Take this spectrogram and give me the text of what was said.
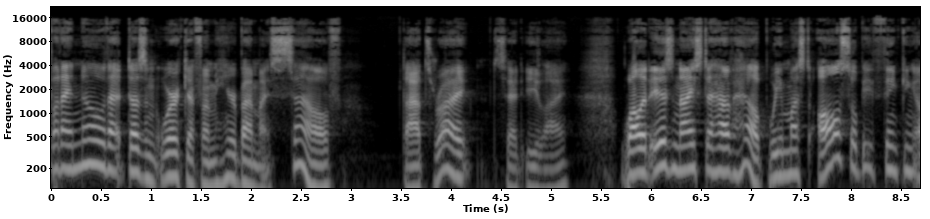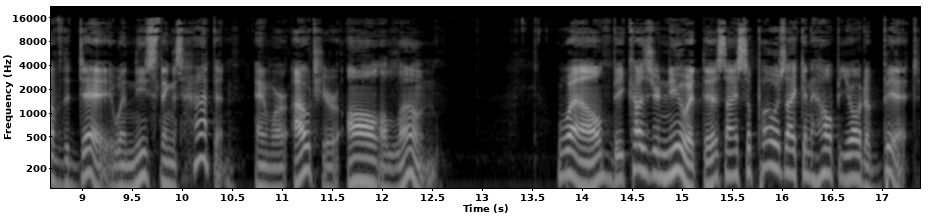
but I know that doesn't work if I'm here by myself. That's right, said Eli. While it is nice to have help, we must also be thinking of the day when these things happen and we're out here all alone. Well, because you're new at this, I suppose I can help you out a bit.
